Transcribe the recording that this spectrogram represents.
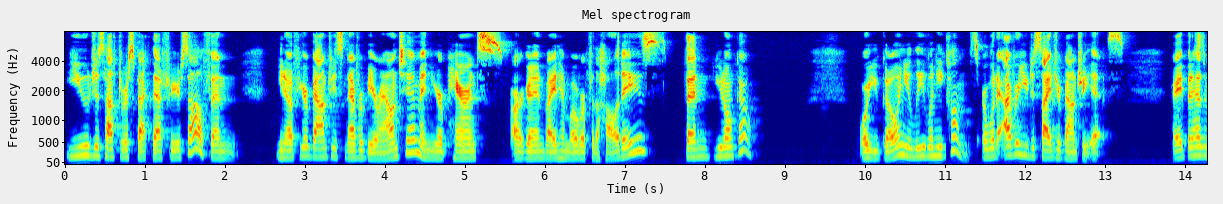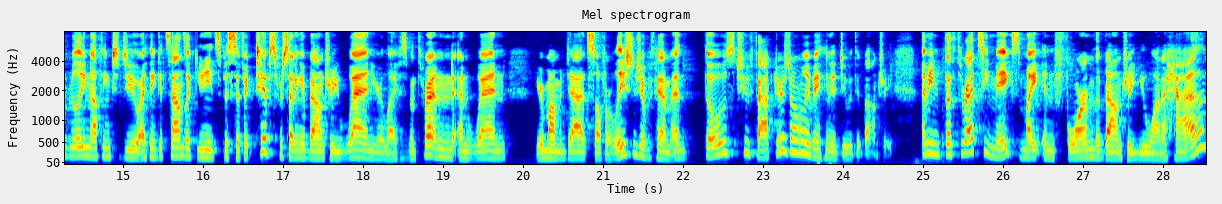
you just have to respect that for yourself. And, you know, if your boundary is never be around him and your parents are going to invite him over for the holidays, then you don't go. Or you go and you leave when he comes, or whatever you decide your boundary is. right? But it has really nothing to do. I think it sounds like you need specific tips for setting a boundary when your life has been threatened and when your mom and dad still have a relationship with him. And those two factors don't really have anything to do with your boundary. I mean, the threats he makes might inform the boundary you want to have,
